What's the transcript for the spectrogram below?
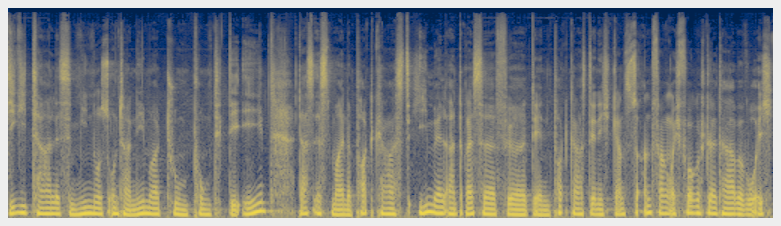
digitales-unternehmertum.de. Das ist meine Podcast-E-Mail-Adresse für den Podcast, den ich ganz zu Anfang euch vorgestellt habe, wo ich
